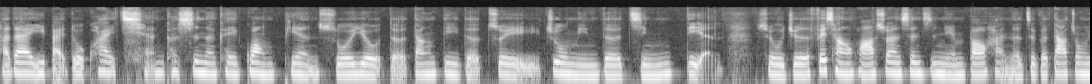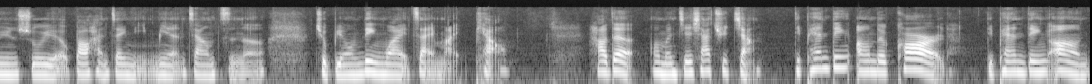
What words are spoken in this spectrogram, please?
它大概一百多块钱，可是呢，可以逛遍所有的当地的最著名的景点，所以我觉得非常划算，甚至连包含了这个大众运输也有包含在里面，这样子呢，就不用另外再买票。好的，我们接下去讲，depending on the card，depending on，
